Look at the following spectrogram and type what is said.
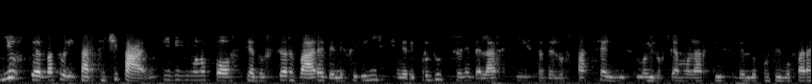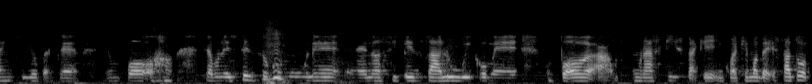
gli osservatori partecipanti venivano posti ad osservare delle fedelissime riproduzioni dell'artista dello spazialismo, io lo chiamo l'artista del lo potevo fare anch'io perché è un po' siamo nel senso comune, eh, non si pensa a lui come un po' a un artista che in qualche modo è stato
